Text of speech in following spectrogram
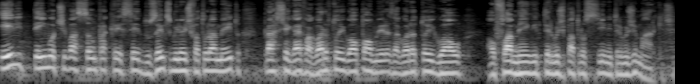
ele tem motivação para crescer 200 milhões de faturamento, para chegar e falar, agora eu estou igual ao Palmeiras, agora eu estou igual ao Flamengo em termos de patrocínio, em termos de marketing.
